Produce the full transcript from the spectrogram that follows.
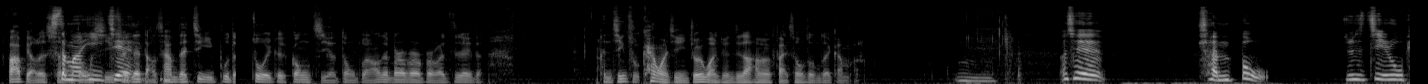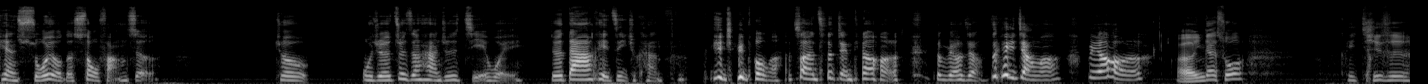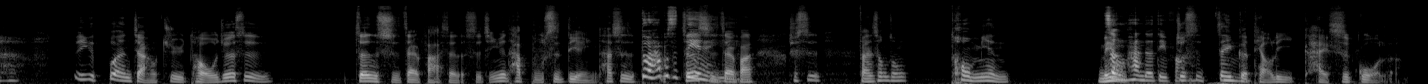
发表了什么东西，所以在导致他们在进一步的做一个攻击的动作，然后再叭叭叭叭之类的。很清楚，看完其实你就会完全知道他们反送中在干嘛。嗯，而且全部就是纪录片所有的受访者，就我觉得最震撼的就是结尾，就是大家可以自己去看，可以剧透吗？算了，这剪掉好了，这不要讲，这可以讲吗？不要好了。呃，应该说可以讲。其实一个不能讲剧透，我觉得是。真实在发生的事情，因为它不是电影，它是对，它不是电影，真实在发，就是反送中后面没有震撼的地方，就是这个条例还是过了，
